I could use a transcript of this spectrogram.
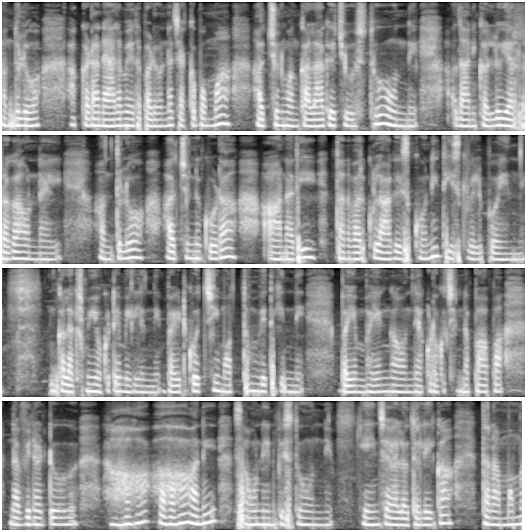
అందులో అక్కడ నేల మీద పడి ఉన్న చెక్క బొమ్మ అర్జున్ వంక అలాగే చూస్తూ ఉంది. దాని కళ్ళు ఎర్రగా ఉన్నాయి. అంతలో అర్జున్ కూడా ఆ నది తన వరకు లాగేసుకొని తీసుకువెళ్ళిపోయింది. ఇంకా లక్ష్మి ఒకటే మిగిలింది. బయటకు వచ్చి మొత్తం వెతికింది. భయం భయంగా ఉంది. అక్కడ ఒక చిన్న పాప నవ్వినట్టు హాహా హాహా అని సౌండ్ వినిపిస్తూ ఉంది. ఏం చేయాలో తెలియక తన అమ్మమ్మ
